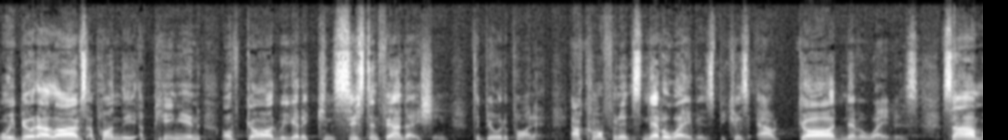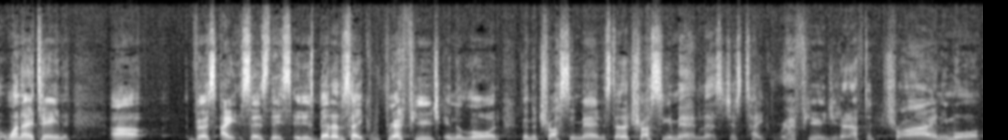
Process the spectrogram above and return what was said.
When we build our lives upon the opinion of God, we get a consistent foundation to build upon it. Our confidence never wavers because our God never wavers. Psalm 118, uh, verse 8 says this It is better to take refuge in the Lord than to trust in man. Instead of trusting in man, let's just take refuge. You don't have to try anymore.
